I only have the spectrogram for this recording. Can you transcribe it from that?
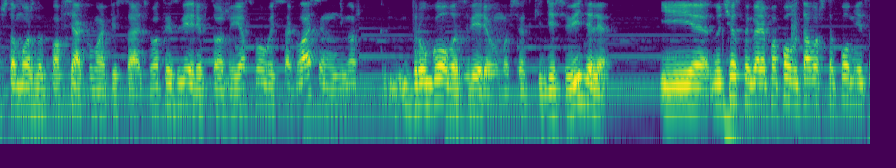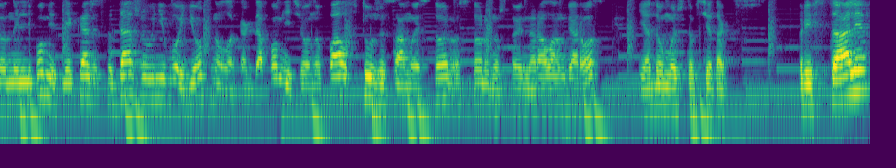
что можно по-всякому описать. Вот и Зверев тоже. Я с Вовой согласен, немножко другого Зверева мы все-таки здесь увидели. И, ну, честно говоря, по поводу того, что помнит он или не помнит, мне кажется, даже у него ёкнуло, когда, помните, он упал в ту же самую стор- сторону, что и на Ролан Гарос. Я думаю, что все так привстали,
